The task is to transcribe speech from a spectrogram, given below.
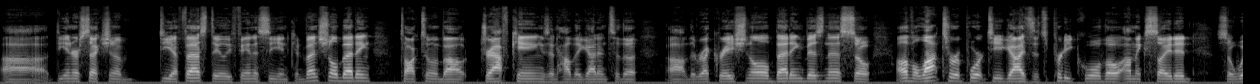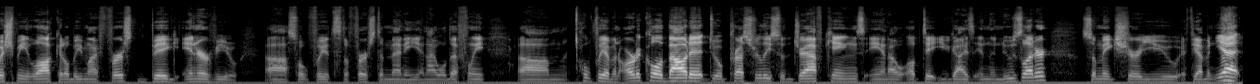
uh, the intersection of DFS, daily fantasy, and conventional betting. Talk to him about DraftKings and how they got into the uh, the recreational betting business. So I'll have a lot to report to you guys. It's pretty cool though. I'm excited. So wish me luck. It'll be my first big interview. Uh, so hopefully it's the first of many, and I will definitely um, hopefully have an article about it, do a press release with DraftKings, and I'll update you guys in the newsletter. So make sure you, if you haven't yet,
